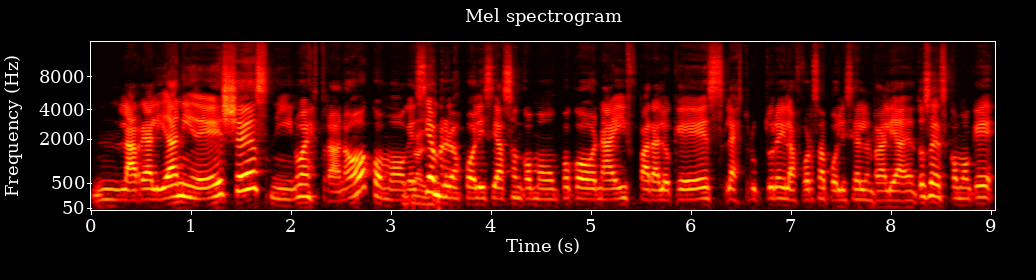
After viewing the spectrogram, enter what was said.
ni de ellos ni nuestra, ¿no? Como que siempre los policías son como un poco naif para lo que es la estructura y la fuerza policial en realidad. Entonces, como que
